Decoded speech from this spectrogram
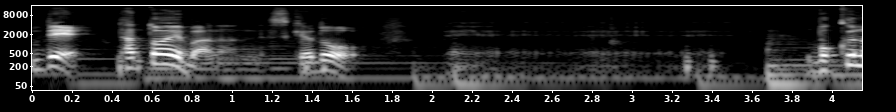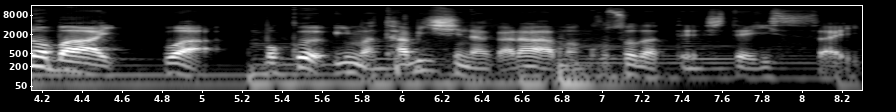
で、例えばなんですけど、えー、僕の場合は、僕今旅しながら、まあ、子育てして1歳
